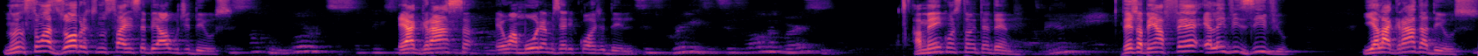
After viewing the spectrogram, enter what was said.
Não são as obras que nos faz receber algo de Deus. É a graça, é o amor e a misericórdia dele. Amém? Quantos estão entendendo? Veja bem, a fé, ela é invisível. E ela agrada a Deus.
